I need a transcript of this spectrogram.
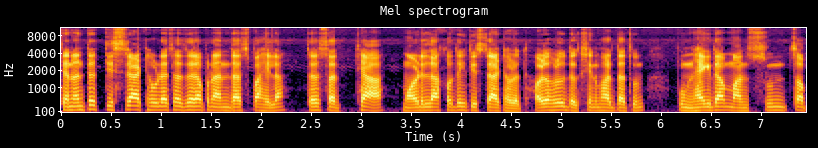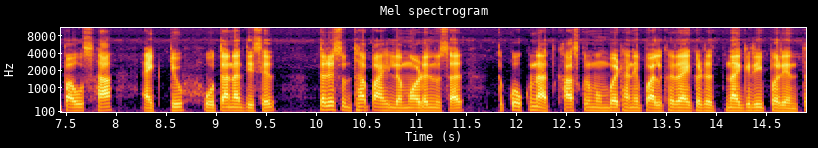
त्यानंतर तिसऱ्या आठवड्याचा जर आपण अंदाज पाहिला तर सध्या मॉडेल दाखवतं की तिसऱ्या आठवड्यात. हळूहळू दक्षिण भारतातून पुन्हा एकदा मान्सूनचा पाऊस हा ॲक्टिव्ह होताना दिसेल. तरीसुद्धा पाहिलं मॉडेलनुसार तर कोकणात खास करून मुंबई ठाणे पालघर रायगड रत्नागिरीपर्यंत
